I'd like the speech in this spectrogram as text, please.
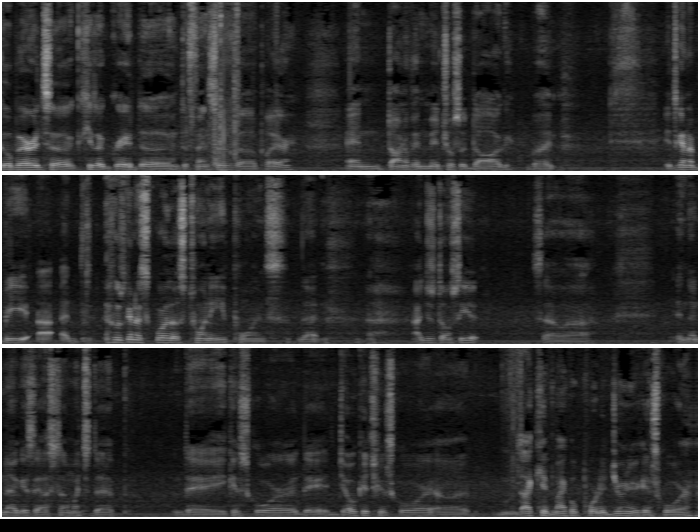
Gobert's a he's a great uh, defensive uh, player, and Donovan Mitchell's a dog, but it's gonna be uh, who's gonna score those 20 points that uh, I just don't see it. So uh, in the Nuggets, they have so much depth. They can score. They Jokic can score. Uh, that kid Michael Porter Jr. can score.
